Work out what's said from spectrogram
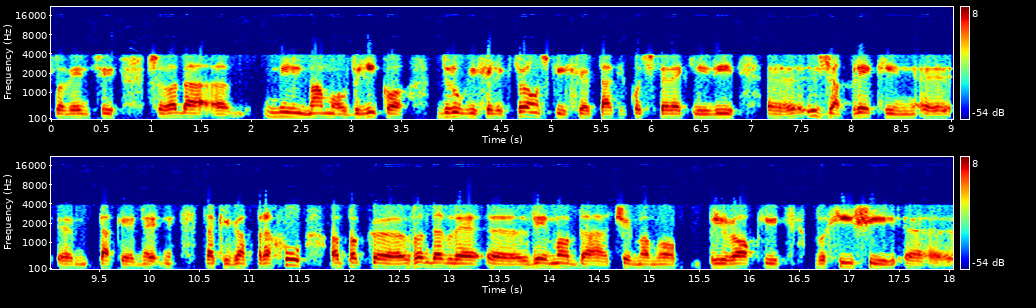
slovenci. Seveda, uh, mi imamo veliko drugih elektronskih, tako kot ste rekli vi, eh, zaprek in eh, take, ne, ne, takega prahu, ampak eh, vendarle eh, vemo, da če imamo pri roki v hiši eh,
